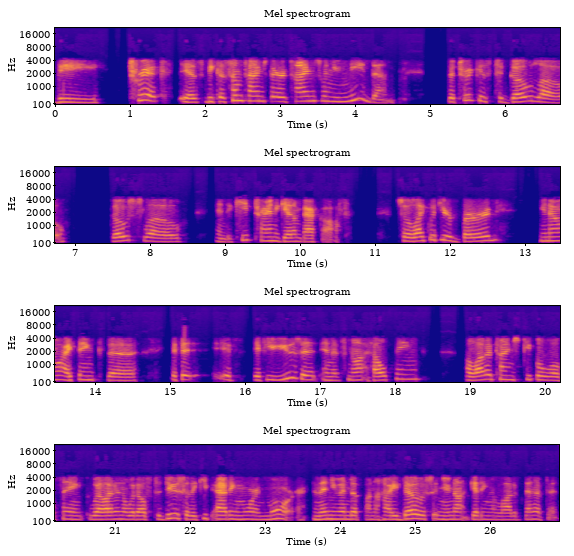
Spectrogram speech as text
The trick is because sometimes there are times when you need them. The trick is to go low go slow, and to keep trying to get them back off. So, like with your bird, you know, I think the if it if if you use it and it's not helping, a lot of times people will think, well, I don't know what else to do, so they keep adding more and more, and then you end up on a high dose and you're not getting a lot of benefit.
